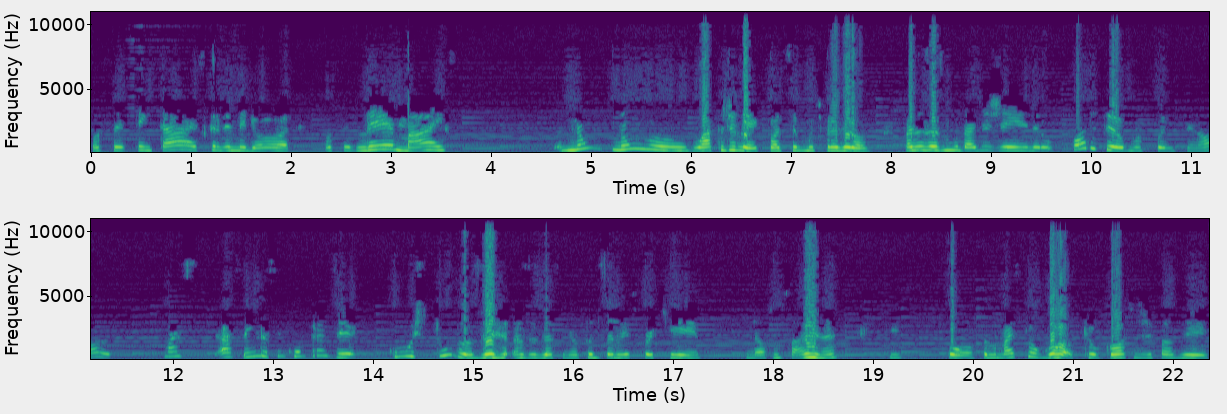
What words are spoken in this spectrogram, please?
você tentar escrever melhor, você ler mais, não, não o ato de ler, que pode ser muito prazeroso, mas às vezes mudar de gênero, pode ter algumas coisas penosas, mas ainda assim com prazer. Como estudo, às vezes, às vezes é assim, eu tô dizendo isso porque o Nelson sabe, né? Que, pô, pelo mais que eu, go que eu gosto de fazer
